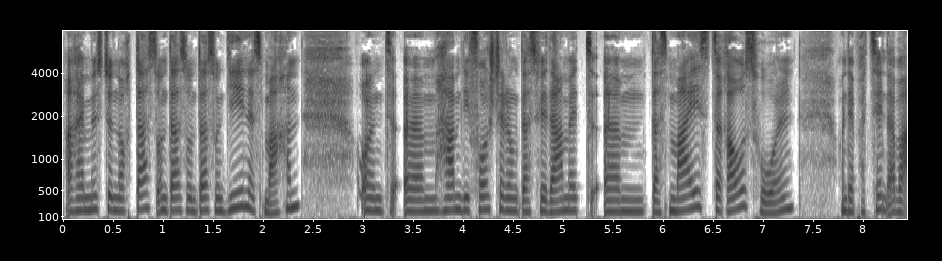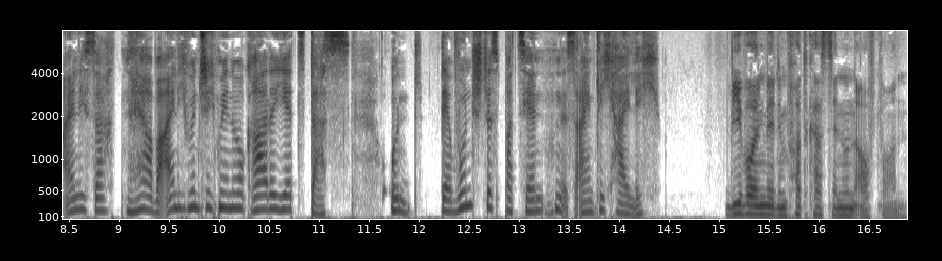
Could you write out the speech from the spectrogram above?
ach, er müsste noch das und das und das und jenes machen und ähm, haben die Vorstellung, dass wir damit ähm, das meiste rausholen. Und der Patient aber eigentlich sagt, naja, aber eigentlich wünsche ich mir nur gerade jetzt das. Und der Wunsch des Patienten ist eigentlich heilig. Wie wollen wir den Podcast denn nun aufbauen?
